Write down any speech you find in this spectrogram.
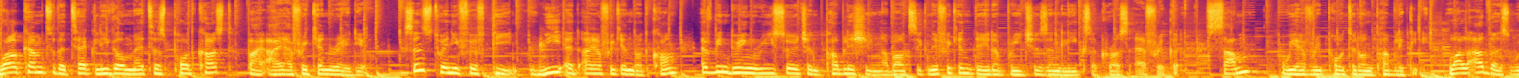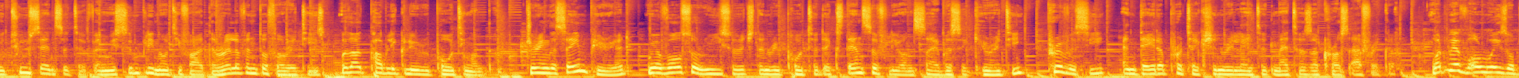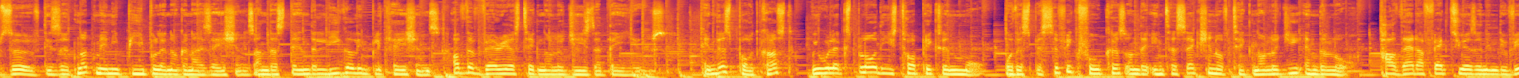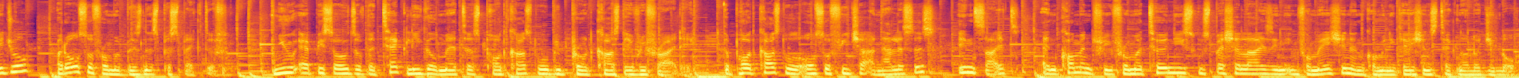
Welcome to the Tech Legal Matters podcast by iAfrikan Radio. Since 2015, we at iAfrikan.com have been doing research and publishing about significant data breaches and leaks across Africa. Some we have reported on publicly, while others were too sensitive and we simply notified the relevant authorities without publicly reporting on them. During the same period, we have also researched and reported extensively on cybersecurity, privacy, and data protection related matters across Africa. What we have always observed is that not many people and organizations understand the legal implications of the various technologies that they use. In this podcast, we will explore these topics and more, with a specific focus on the intersection of technology and the law, how that affects you as an individual, but also from a business perspective. New episodes of the Tech Legal Matters podcast will be broadcast every Friday. The podcast will also feature analysis, insights, and commentary from attorneys who specialize in information and communications technology law.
